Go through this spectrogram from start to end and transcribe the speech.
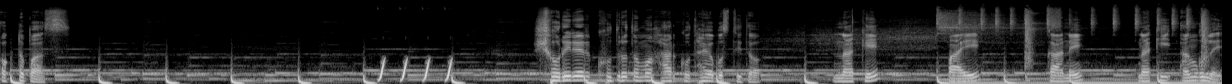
অক্টোপাস। শরীরের ক্ষুদ্রতম হাড় কোথায় অবস্থিত? নাকে, পায়ে, কানে, নাকি আঙ্গুলে?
